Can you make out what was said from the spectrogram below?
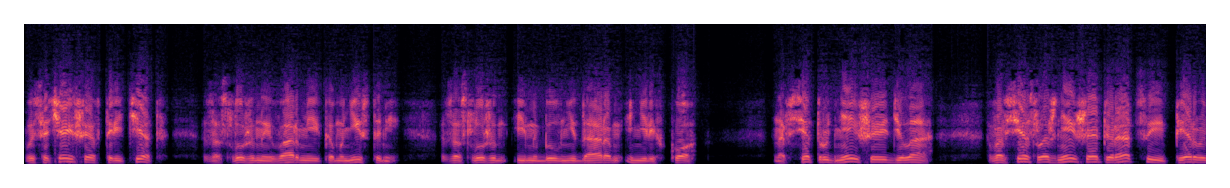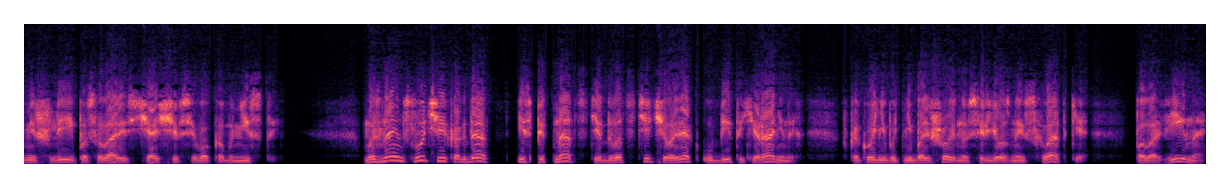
Высочайший авторитет, заслуженный в армии коммунистами, заслужен ими был недаром и нелегко. На все труднейшие дела, во все сложнейшие операции первыми шли и посылались чаще всего коммунисты. Мы знаем случаи, когда из 15-20 человек убитых и раненых в какой-нибудь небольшой, но серьезной схватке половина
